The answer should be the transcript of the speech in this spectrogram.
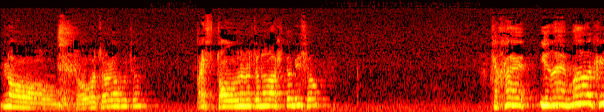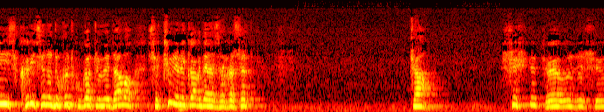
Но готовата работа, престолването на нашата мисъл, така е и най-малка искрица на духът, когато ви е давал, се чудили как да я загасят. Тя също трябва да се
